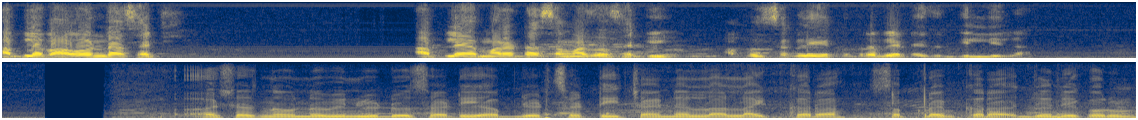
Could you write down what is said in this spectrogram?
आपल्या भावंडासाठी आपल्या मराठा समाजासाठी आपण सगळे एकत्र भेटायचं दिल्लीला. अशाच नवनवीन व्हिडिओसाठी अपडेटसाठी चॅनलला लाईक करा सबस्क्राईब करा. जेणेकरून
